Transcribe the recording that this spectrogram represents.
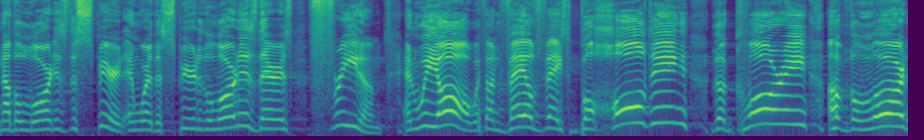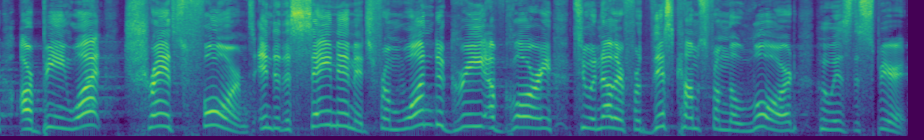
Now, the Lord is the Spirit, and where the Spirit of the Lord is, there is freedom. And we all, with unveiled face, beholding the glory of the Lord, are being what? Transformed into the same image from one degree of glory to another, for this comes from the Lord who is the Spirit.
